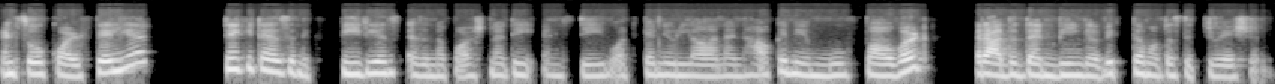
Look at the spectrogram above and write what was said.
and so-called failure, take it as an experience, as an opportunity, and see what can you learn and how can you move forward rather than being a victim of the situation.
